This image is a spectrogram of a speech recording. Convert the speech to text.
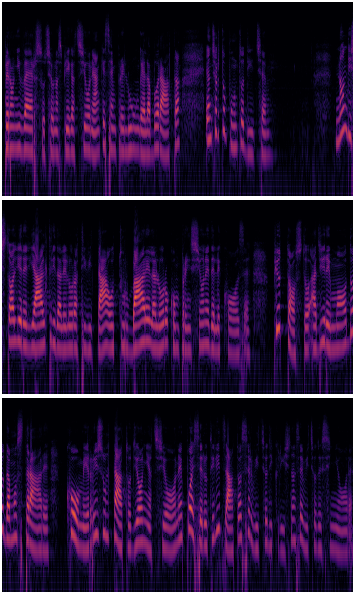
Per ogni verso c'è una spiegazione anche sempre lunga e elaborata e a un certo punto dice non distogliere gli altri dalle loro attività o turbare la loro comprensione delle cose, piuttosto agire in modo da mostrare come il risultato di ogni azione può essere utilizzato al servizio di Krishna, al servizio del Signore.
